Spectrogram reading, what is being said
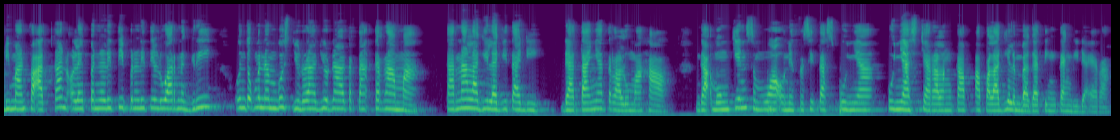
dimanfaatkan oleh peneliti-peneliti luar negeri untuk menembus jurnal-jurnal ternama karena lagi-lagi tadi datanya terlalu mahal. Nggak mungkin semua universitas punya punya secara lengkap, apalagi lembaga think tank di daerah.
